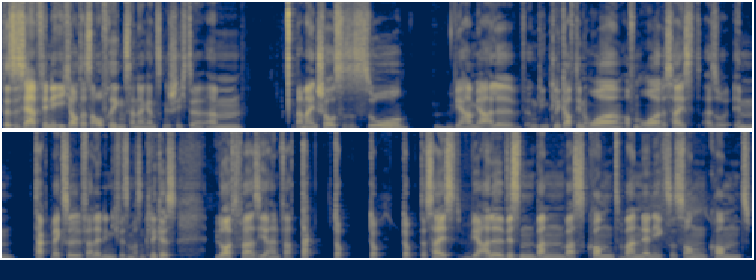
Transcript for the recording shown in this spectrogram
Das ist ja, finde ich, auch das Aufregendste an der ganzen Geschichte. Ähm, bei meinen Shows ist es so, wir haben ja alle irgendwie einen Klick auf, den Ohr, auf dem Ohr. Das heißt, also im Taktwechsel, für alle, die nicht wissen, was ein Klick ist, läuft quasi einfach tak, tok, tok, tok. Das heißt, wir alle wissen, wann was kommt, wann der nächste Song kommt.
